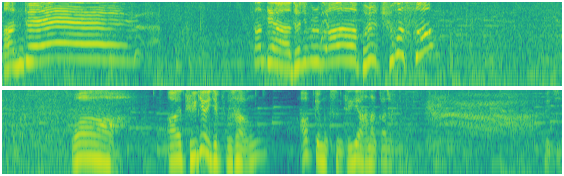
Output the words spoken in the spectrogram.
안돼! 산테야 저지 불고 아벌 죽었어? 와 아 드디어 이제 보상. 아홉 개 목숨 드디어 하나 까졌고 그지?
